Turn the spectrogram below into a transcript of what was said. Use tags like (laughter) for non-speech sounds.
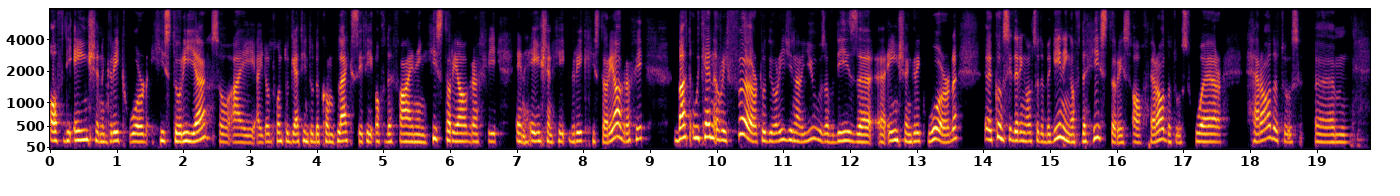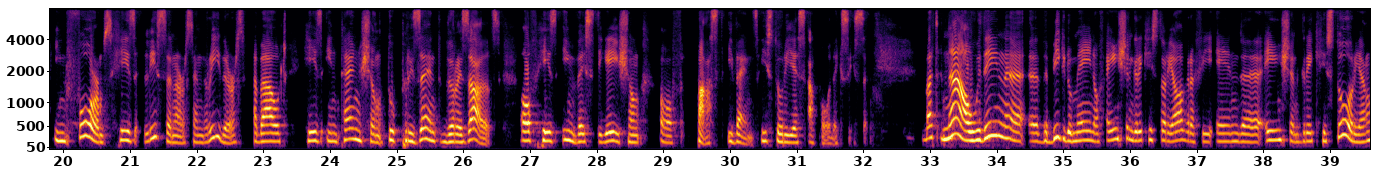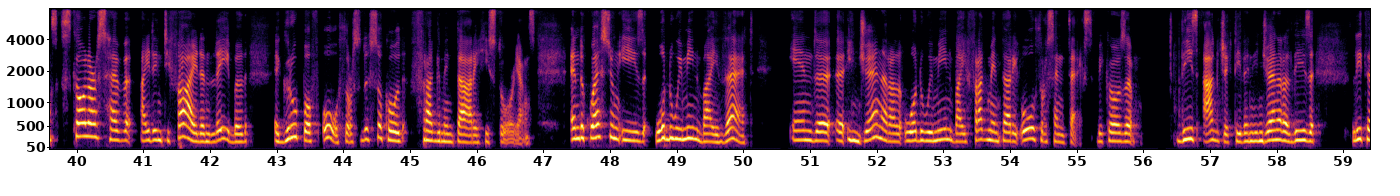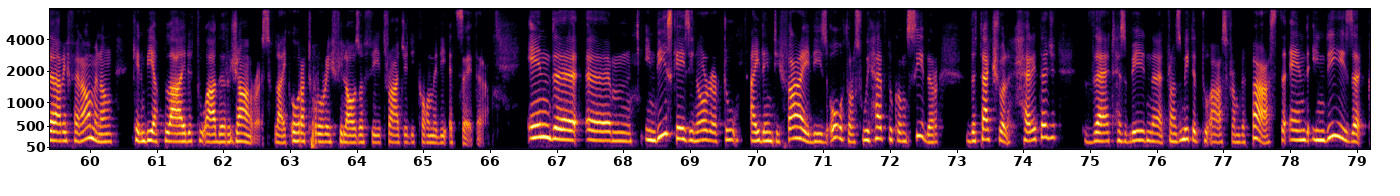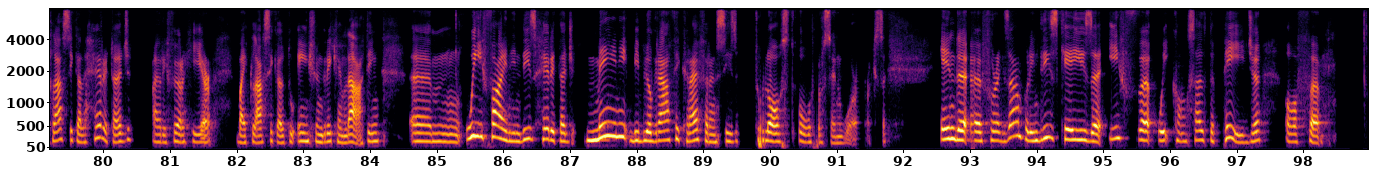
of the ancient Greek word historia. So I, I don't want to get into the complexity of defining historiography and ancient hi Greek historiography, but we can refer to the original use of this uh, uh, ancient Greek word, uh, considering also the beginning of the histories of Herodotus, where Herodotus um, informs his listeners and readers about his intention to present the results of his investigation of past events, histories apodexis. But now within uh, uh, the big domain of ancient Greek historiography and uh, ancient Greek historians, scholars have identified and labeled a group of authors, the so-called fragmentary historians. And the question is, what do we mean by that? And uh, uh, in general, what do we mean by fragmentary authors and texts? Because uh, these adjective and in general, these literary phenomenon can be applied to other genres like oratory, philosophy, tragedy, comedy, etc. And uh, um, in this case, in order to identify these authors, we have to consider the textual heritage that has been uh, transmitted to us from the past. And in this uh, classical heritage, I refer here by classical to ancient Greek and Latin, um, we find in this heritage many bibliographic references to lost authors and works. And uh, for example, in this case, uh, if uh, we consult a page of uh,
